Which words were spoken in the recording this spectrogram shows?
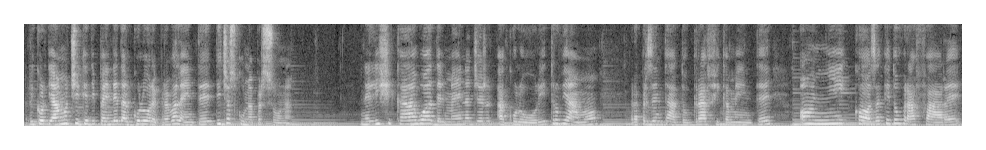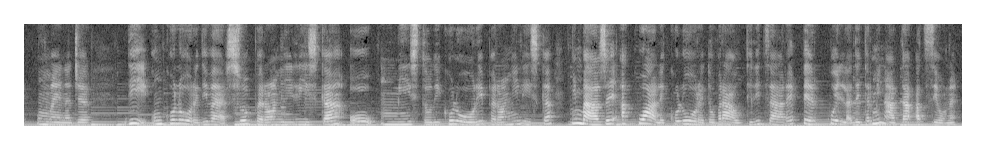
Ricordiamoci che dipende dal colore prevalente di ciascuna persona. Nell'Ishikawa del manager a colori troviamo rappresentato graficamente ogni cosa che dovrà fare un manager di un colore diverso per ogni lisca o un misto di colori per ogni lisca in base a quale colore dovrà utilizzare per quella determinata azione.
